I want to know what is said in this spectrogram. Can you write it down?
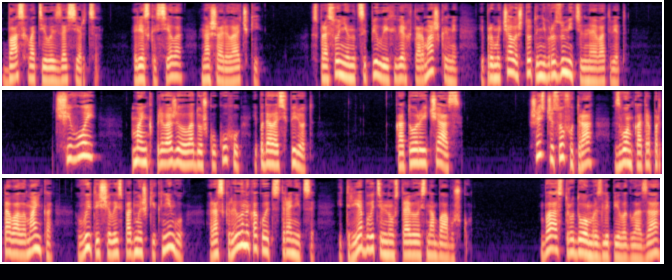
Ба схватилась за сердце, резко села, нашарила очки. Спросонья нацепила их вверх тормашками и промычала что-то невразумительное в ответ. «Чегой?» — Манька приложила ладошку к уху и подалась вперед. «Который час?» «Шесть часов утра», — звонко отрапортовала Манька, вытащила из подмышки книгу, раскрыла на какой-то странице и требовательно уставилась на бабушку. Ба с трудом разлепила глаза,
